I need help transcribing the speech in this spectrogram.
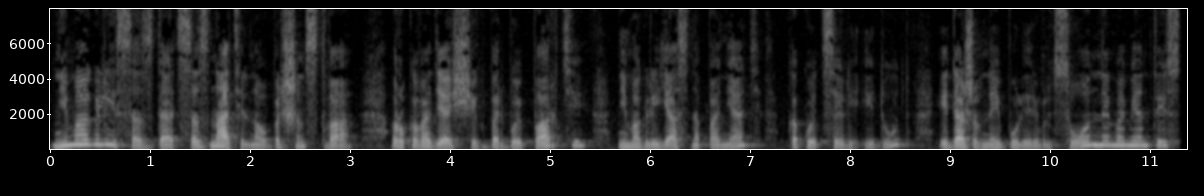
не могли создать сознательного большинства руководящих борьбой партий, не могли ясно понять, к какой цели идут, и даже в наиболее революционные моменты истории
